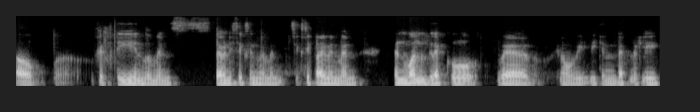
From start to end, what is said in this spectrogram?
uh, uh, 50 in women 76 in women 65 in men and one Greco where you know we, we can definitely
